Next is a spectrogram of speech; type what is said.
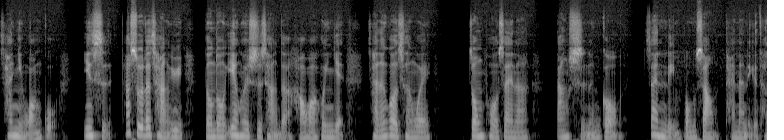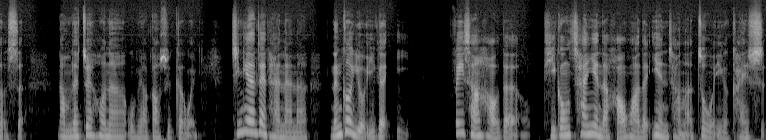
餐饮王国。因此，他所有的场域，东东宴会市场的豪华婚宴，才能够成为中破赛呢。当时能够占领风骚台南的一个特色。那我们在最后呢，我们要告诉各位，今天在台南呢，能够有一个以非常好的提供餐宴的豪华的宴场呢，作为一个开始，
